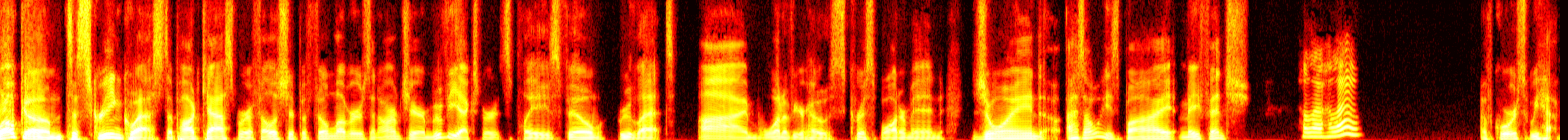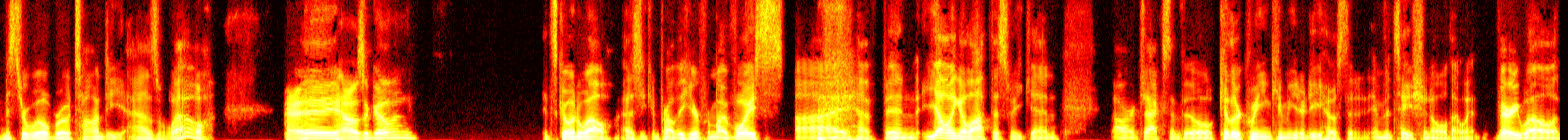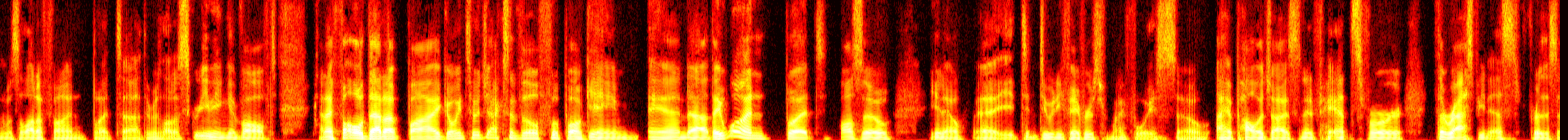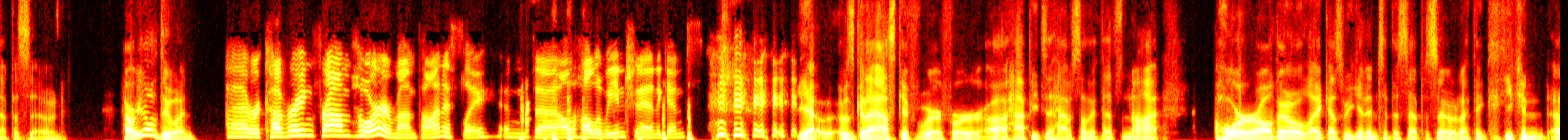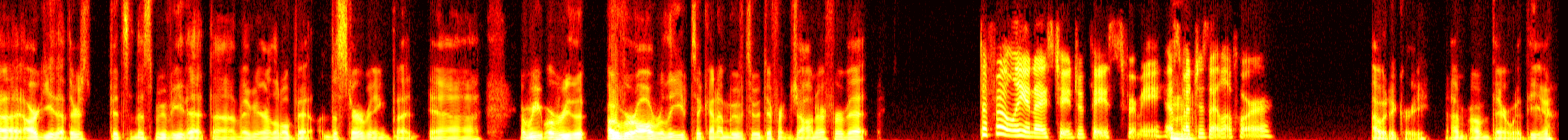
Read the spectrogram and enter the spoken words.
Welcome to Screen Quest, a podcast where a fellowship of film lovers and armchair movie experts plays film roulette. I'm one of your hosts, Chris Waterman, joined as always by May Finch. Hello, hello. Of course, we have Mr. Will Rotondi as well. Hey, how's it going? It's going well, as you can probably hear from my voice. I have been yelling a lot this weekend our Jacksonville Killer Queen community hosted an invitational that went very well and was a lot of fun, but uh, there was a lot of screaming involved. And I followed that up by going to a Jacksonville football game, and uh, they won, but also, you know, uh, it didn't do any favors for my voice. So I apologize in advance for the raspiness for this episode. How are y'all doing? Uh, recovering from horror month, honestly, and uh, all Halloween shenanigans. yeah, I was gonna ask if we're if we're uh, happy to have something that's not horror. Although, like as we get into this episode, I think you can uh, argue that there's bits in this movie that uh, maybe are a little bit disturbing. But yeah, are we are we overall relieved to kind of move to a different genre for a bit? Definitely a nice change of pace for me, as mm-hmm. much as I love horror. I would agree. I'm I'm there with you.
